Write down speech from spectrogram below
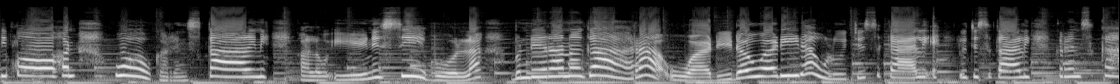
di pohon. Wow, keren sekali nih. Kalau ini sih bola bendera negara. Wadidaw, wadidaw, lucu sekali. Eh, lucu sekali. Keren sekali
